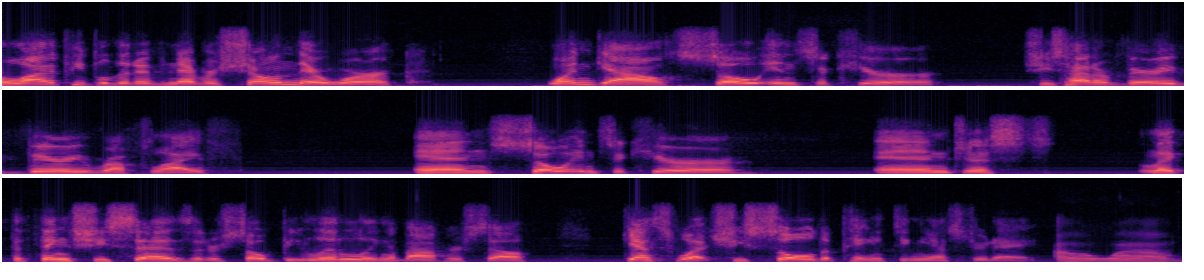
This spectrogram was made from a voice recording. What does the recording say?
a lot of people that have never shown their work. One gal, so insecure, she's had a very, very rough life and so insecure and just like the things she says that are so belittling about herself. Guess what? She sold a painting yesterday. Oh wow,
